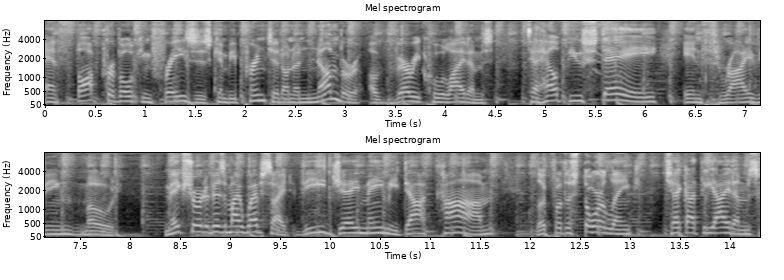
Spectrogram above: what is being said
and thought provoking phrases can be printed on a number of very cool items to help you stay in thriving mode. Make sure to visit my website, thejmamie.com. Look for the store link, check out the items.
